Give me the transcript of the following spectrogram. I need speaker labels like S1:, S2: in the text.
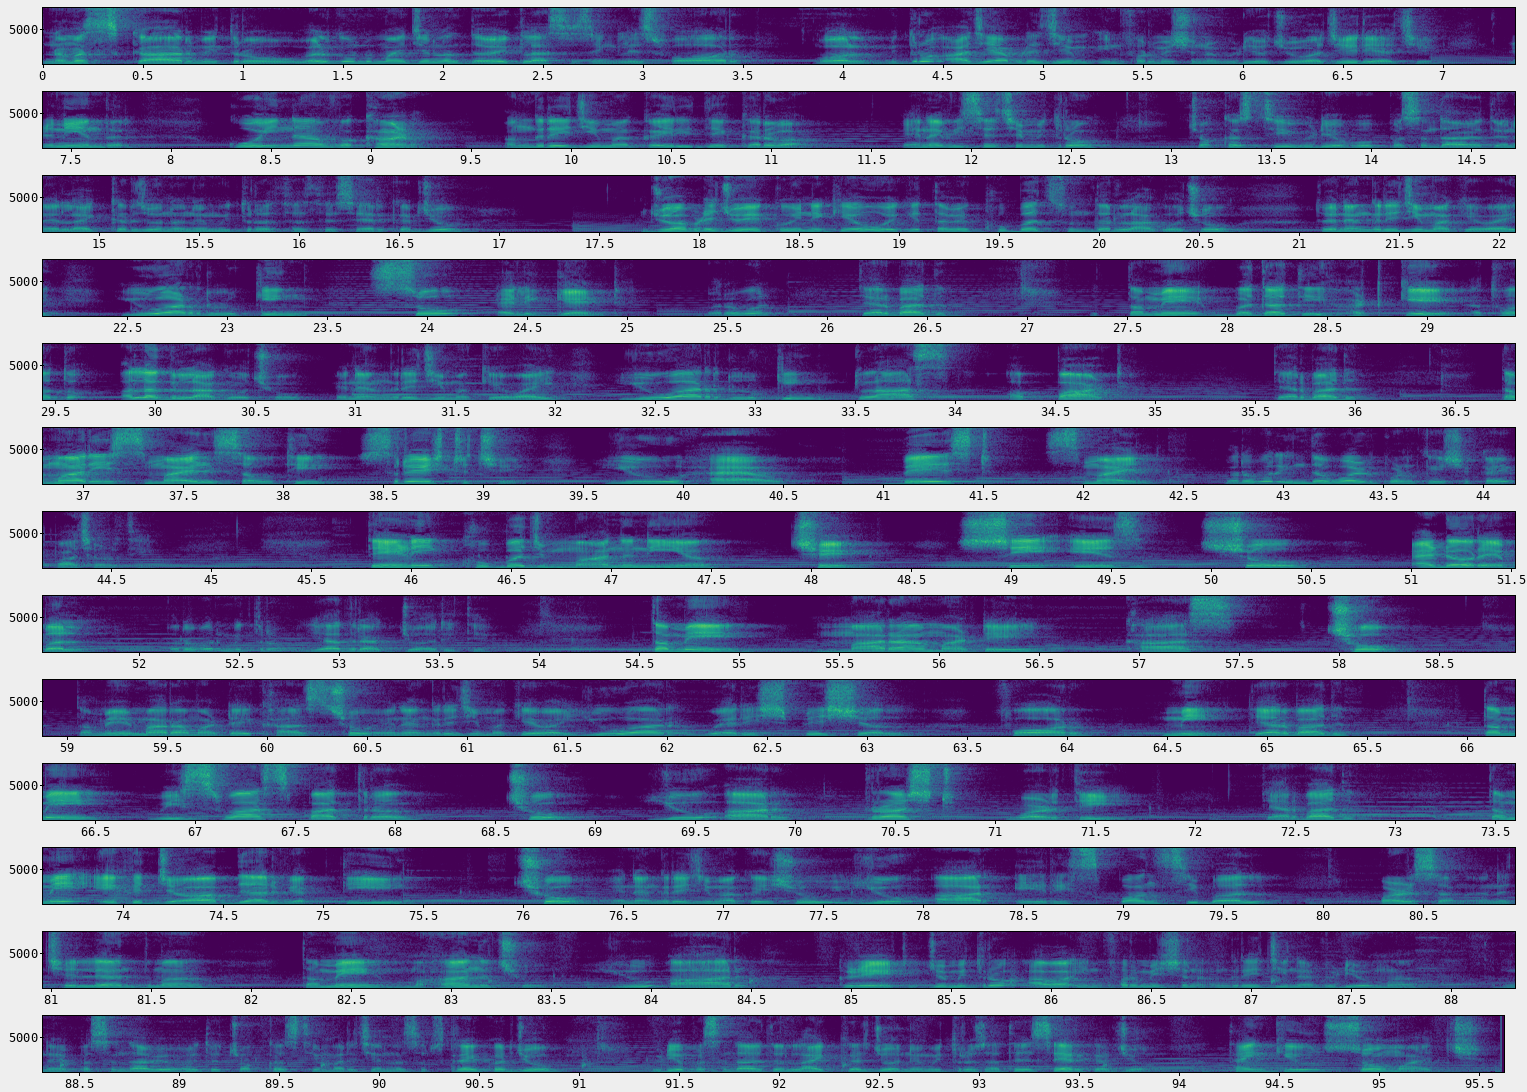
S1: નમસ્કાર મિત્રો. Welcome to my channel Dave classes English for all મિત્રો, આજે આપણે જેમ ઇન્ફોર્મેશનનો વીડિયો જોવા જઈ રહ્યા છીએ, એની અંદર કોઈના વખાણ અંગ્રેજીમાં કઈ રીતે કરવા, એના વિશે છે મિત્રો. ચોક્કસથી વીડિયો બહુ પસંદ આવે તો એને લાઇક કરજો અને મિત્રો સાથે શેર કરજો. જો આપણે જોઈએ કોઈને કહેવું હોય કે તમે ખૂબ જ સુંદર લાગો છો, તો એને અંગ્રેજીમાં કહેવાય you are looking so elegant બરાબર? ત્યારબાદ તમે બધાથી હટકે અથવા તો અલગ લાગો છો, એને અંગ્રેજીમાં કહેવાય you are looking class apart ત્યારબાદ, તમારી સ્માઇલ સૌથી શ્રેષ્ઠ છે. યુ હેવ બેસ્ટ સ્માઇલ બરાબર? ઇન ધ વર્લ્ડ પણ કહી શકાય પાછળથી. તેણી ખૂબ જ માનનીય છે. શી ઇઝ શો એડોરેબલ બરાબર મિત્રો? યાદ રાખજો આ રીતે. તમે મારા માટે ખાસ છો. તમે મારા માટે ખાસ છો. એને અંગ્રેજીમાં કહેવાય you are very special for me ત્યારબાદ, તમે વિશ્વાસપાત્ર છો. યુ આર ટ્રસ્ટ વર્ધી ત્યારબાદ, તમે એક જવાબદાર વ્યક્તિ છો. એને અંગ્રેજીમાં કહીશું you are a responsible person અને છેલ્લે અંતમાં, તમે મહાન છો. યુ આર ગ્રેટ જો મિત્રો આવા ઇન્ફોર્મેશન અંગ્રેજીના વિડીયોમાં તમને પસંદ આવ્યો હોય તો ચોક્કસથી અમારી ચેનલ સબસ્ક્રાઈબ કરજો. વીડિયો પસંદ આવે તો લાઇક કરજો અને મિત્રો સાથે શેર કરજો. Thank you so much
